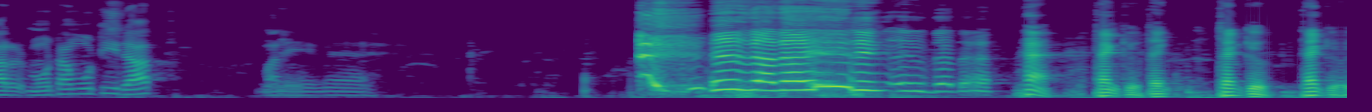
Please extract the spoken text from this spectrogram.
আর মোটামুটি রাত মানে দাদা দাদা। হ্যাঁ thank you thank you thank you thank you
